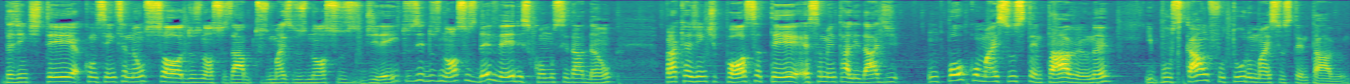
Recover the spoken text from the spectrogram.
da gente ter a consciência não só dos nossos hábitos, mas dos nossos direitos e dos nossos deveres como cidadão, para que a gente possa ter essa mentalidade um pouco mais sustentável, né? E buscar um futuro mais sustentável.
